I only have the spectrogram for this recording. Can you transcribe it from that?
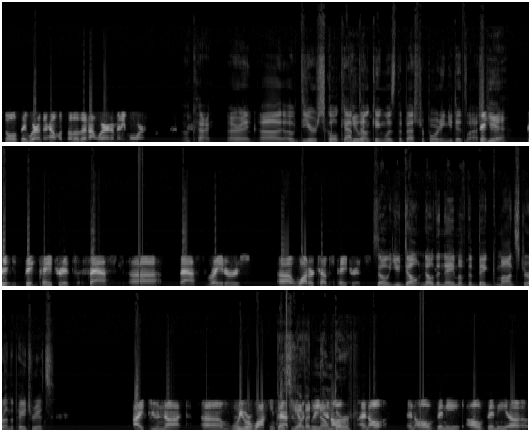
skulls they wear in their helmets, although they're not wearing them anymore. Okay, all right. Uh, oh, your skull cap You would- dunking was the best reporting you did last Big- year. Yeah. Big, big Patriots, fast, uh, fast Raiders, uh, water tubs Patriots. So you don't know the name of the big monster on the Patriots? I do not. Um, we were walking Does past he have a quickly, number? and all and all and all Vinny all Vinny uh,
